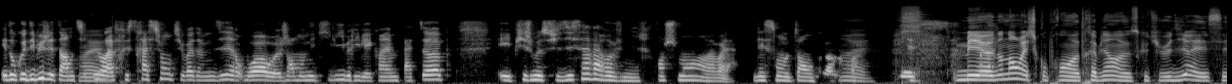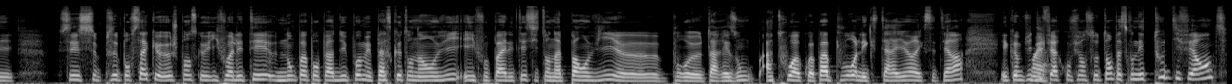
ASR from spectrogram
Et donc, au début, j'étais un petit peu dans la frustration, tu vois, de me dire, waouh, genre mon équilibre, il est quand même pas top. Et puis, je me suis dit, ça va revenir. Franchement, euh, voilà, laissons le temps encore. Mais non, non, ouais, je comprends très bien ce que tu veux dire et c'est c'est pour ça que je pense qu'il faut allaiter, non pas pour perdre du poids, mais parce que tu en as envie. Et il faut pas allaiter si tu n'en as pas envie euh, pour euh, ta raison à toi, quoi, pas pour l'extérieur, etc. Et comme tu dis, faire confiance au temps, parce qu'on est toutes différentes.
